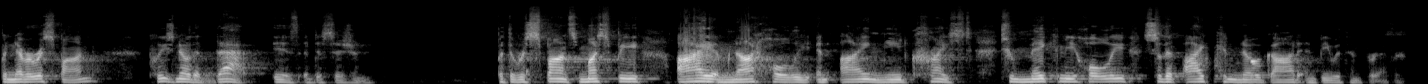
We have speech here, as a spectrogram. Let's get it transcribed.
but never respond, please know that that is a decision. But the response must be I am not holy and I need Christ to make me holy so that I can know God and be with Him forever.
